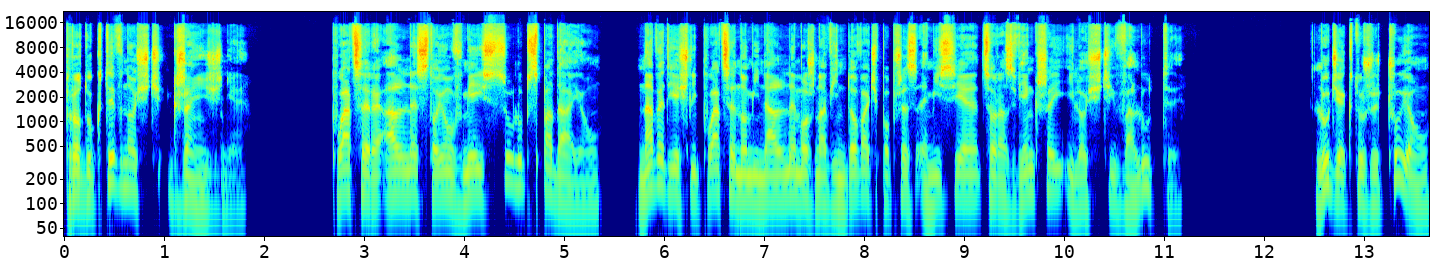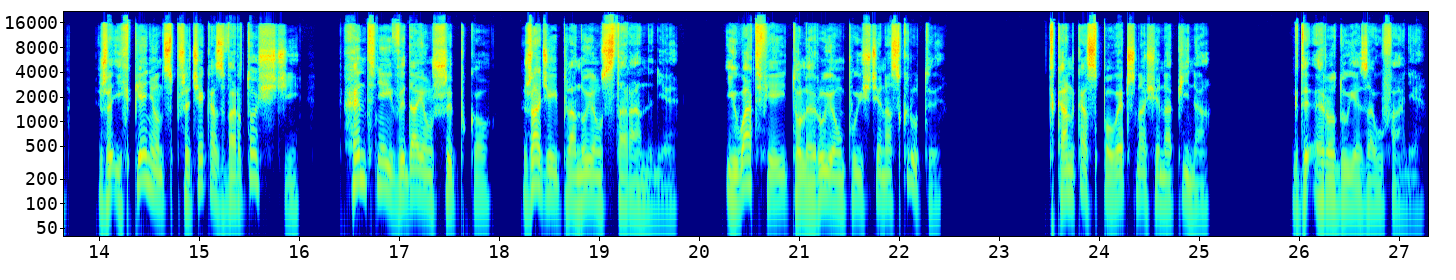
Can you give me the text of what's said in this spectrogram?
Produktywność grzęźnie. Płace realne stoją w miejscu lub spadają, nawet jeśli płace nominalne można windować poprzez emisję coraz większej ilości waluty. Ludzie, którzy czują, że ich pieniądz przecieka z wartości, chętniej wydają szybko, rzadziej planują starannie i łatwiej tolerują pójście na skróty. Tkanka społeczna się napina, gdy eroduje zaufanie.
